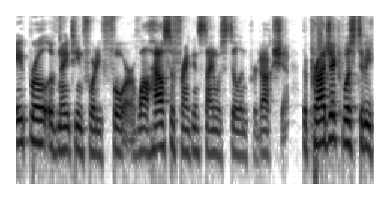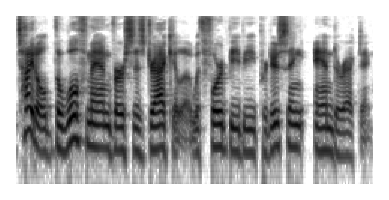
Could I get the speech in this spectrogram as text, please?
April of 1944, while House of Frankenstein was still in production. The project was to be titled The Wolfman versus Dracula, with Ford Beebe producing and directing.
